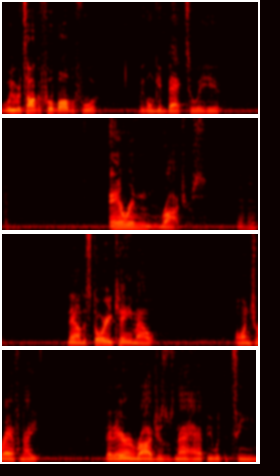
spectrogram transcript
we were talking football before. We're gonna get back to it here. Aaron Rodgers. Mm-hmm. Now, the story came out on draft night that Aaron Rodgers was not happy with the team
